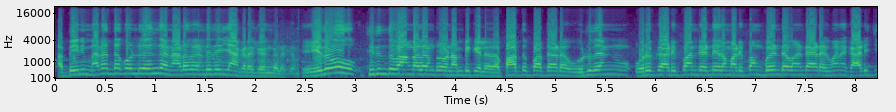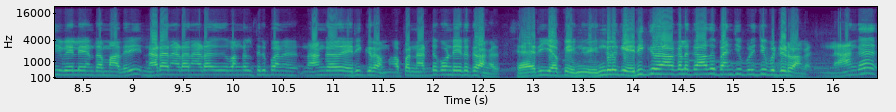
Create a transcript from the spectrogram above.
அப்போ இனி மரத்தை கொண்டு எங்க நட தெரியும் கிடக்கு எங்களுக்கு? ஏதோ திருந்து வாங்கலன்ற நம்பிக்கையில் அதை பார்த்து பார்த்தாட ஒருதன் ஒரு அடிப்பான் ரெண்டு அடிப்பான் வேண்ட வேண்டாட இவனுக்கு அடிச்சு வேலைன்ற மாதிரி நட நட நட இவங்க திருப்ப நாங்கள் எரிக்கிறோம். அப்போ நட்டு கொண்டு இருக்கிறாங்க. சரி அப்போ எங்க எங்களுக்கு எரிக்கிறாங்களுக்காவது பஞ்சு பிடிச்சி விட்டுடுவாங்க. நாங்கள்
